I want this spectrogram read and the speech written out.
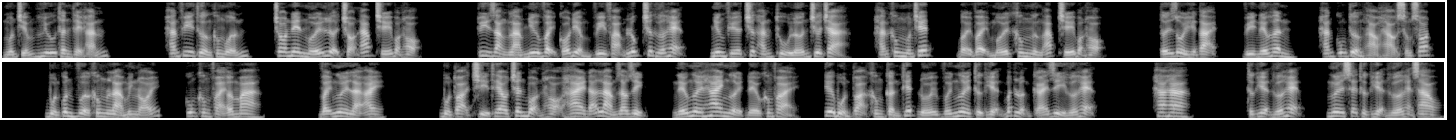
muốn chiếm hữu thân thể hắn. Hắn phi thường không muốn, cho nên mới lựa chọn áp chế bọn họ. Tuy rằng làm như vậy có điểm vi phạm lúc trước hứa hẹn, nhưng phía trước hắn thủ lớn chưa trả, hắn không muốn chết, bởi vậy mới không ngừng áp chế bọn họ. Tới rồi hiện tại, vì nếu hân, hắn cũng tưởng hảo hảo sống sót. Bổn quân vừa không làm minh nói, cũng không phải âm ma. Vậy ngươi là ai? Bổn tọa chỉ theo chân bọn họ hai đã làm giao dịch, nếu ngươi hai người đều không phải, kia bổn tọa không cần thiết đối với ngươi thực hiện bất luận cái gì hứa hẹn. Ha ha, thực hiện hứa hẹn, ngươi sẽ thực hiện hứa hẹn sao?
